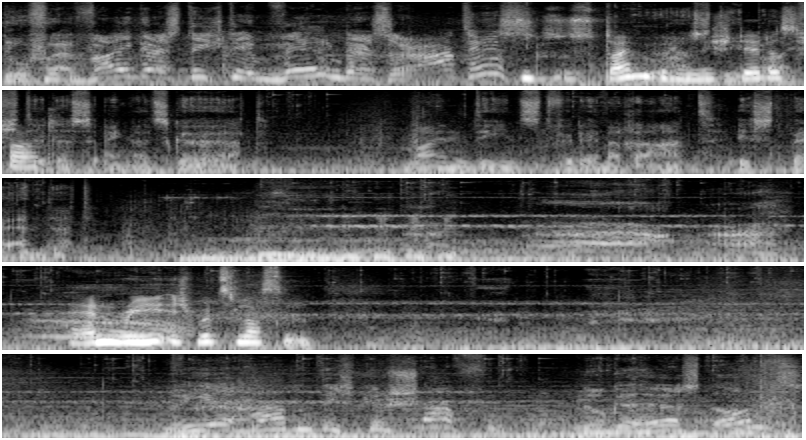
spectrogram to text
du verweigerst dich dem Willen des Rates? Das ist dein Wille, nicht der des Rates. des Engels gehört. Mein Dienst für den Rat ist beendet. Henry, ich würde es lassen. Wir haben dich geschaffen. Du gehörst uns.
